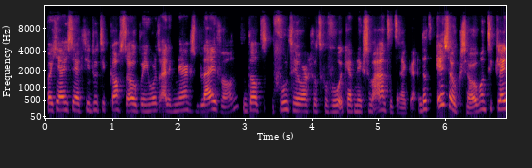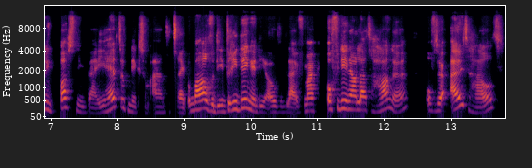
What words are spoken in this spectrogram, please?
wat jij zegt, je doet die kast open en je wordt eigenlijk nergens blij van, dat voelt heel erg dat gevoel, ik heb niks om aan te trekken. En dat is ook zo, want die kleding past niet bij. je. Je hebt ook niks om aan te trekken, behalve die drie dingen die overblijven. Maar of je die nou laat hangen of eruit haalt,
